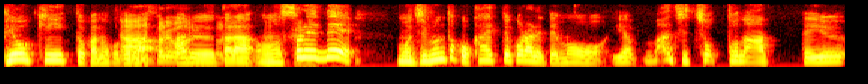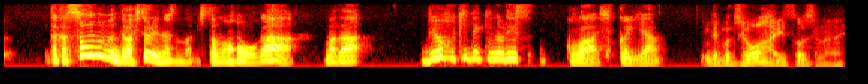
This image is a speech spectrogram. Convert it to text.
病気とかのことがあーそれはああるるからそれはあるうんそれでもう自分とこ帰ってこられてもいやマジちょっとなっていうだからそういう部分では一人の人の方がまだ病気的のリスクは低いやん。でも、情入りそうじゃない？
